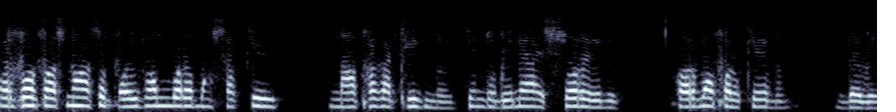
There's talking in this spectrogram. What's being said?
এরপর প্রশ্ন আছে পৈগম্বর এবং সাক্ষী না থাকা ঠিক নয়, কিন্তু বিনা ঈশ্বরের কর্মফল কে দেবে।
